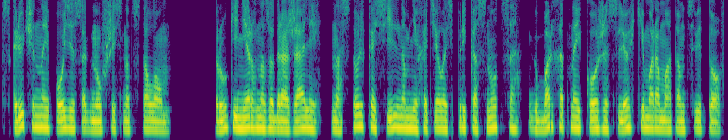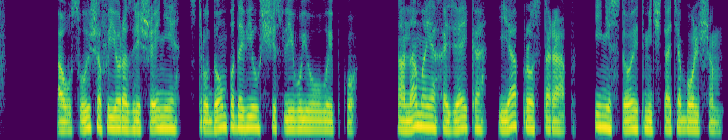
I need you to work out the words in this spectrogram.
в скрюченной позе согнувшись над столом. Руки нервно задрожали, настолько сильно мне хотелось прикоснуться к бархатной коже с легким ароматом цветов а услышав ее разрешение, с трудом подавил счастливую улыбку. Она моя хозяйка, я просто раб, и не стоит мечтать о большем.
